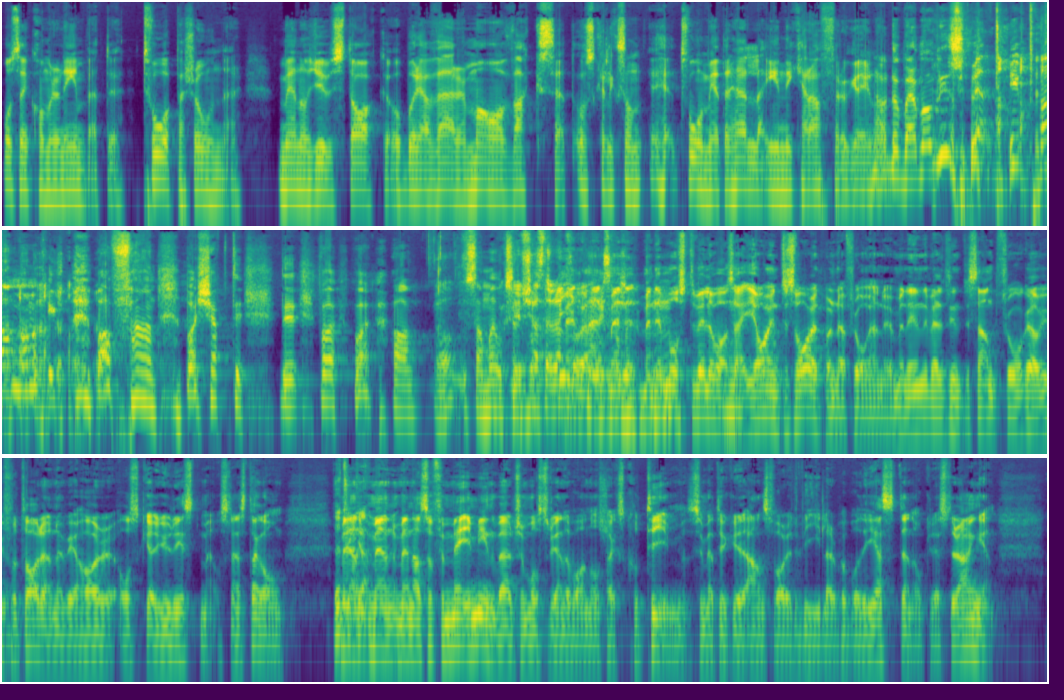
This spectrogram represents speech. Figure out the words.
Och sen kommer den in, vet du, två personer med någon ljusstake och börjar värma av vaxet och ska liksom två meter hälla in i karaffer och grejerna. Och då börjar man bli svettig i pannan. Liksom, vad fan, vad köpte det? Vad, vad, ja. Ja. Samma också. Frågan. Men, men, men det måste väl vara så här, jag har inte svaret på den där frågan nu, men det är en väldigt intressant fråga och vi får ta den när vi har Oskar Jurist med oss nästa gång. Men, men, men alltså för mig, i min värld så måste det ändå vara någon slags kutym som jag tycker ansvaret vilar på både gästen och restaurangen.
